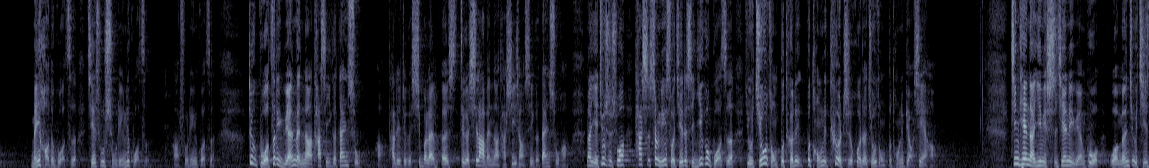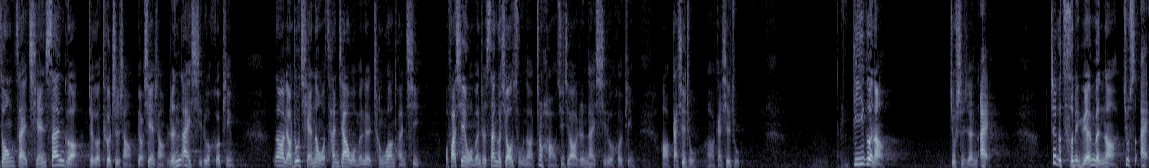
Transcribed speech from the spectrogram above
美好的果子，结出属灵的果子，啊，属灵的果子。这个果子的原文呢，它是一个单数。啊，它的这个希伯来呃，这个希腊文呢，它实际上是一个单数哈。那也就是说，它是圣灵所结的是一个果子，有九种不同的不同的特质或者九种不同的表现哈。今天呢，因为时间的缘故，我们就集中在前三个这个特质上表现上：仁爱、喜乐、和平。那两周前呢，我参加我们的晨光团契，我发现我们这三个小组呢，正好就叫仁爱、喜乐、和平。啊，感谢主啊，感谢主。第一个呢，就是仁爱。这个词的原文呢，就是爱，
